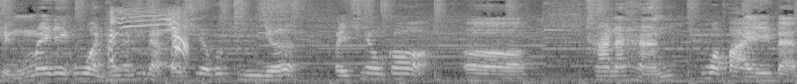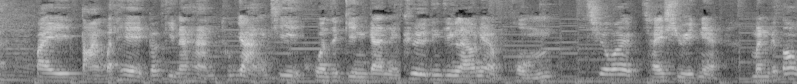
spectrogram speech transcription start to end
ถึงไม่ได้อ้วนทั้งที่แบบไปเที่ยวก็กินเยอะ ไปเที่ยวก็เอ่อทานอาหารทั่วไปแบบ ไปต่างประเทศก็กินอาหารทุกอย่างที่ควรจะกินกันอย่างคือจริงๆแล้วเนี่ยผมเชื่อว่าใช้ชีวิตเนี่ยมันก็ต้อง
